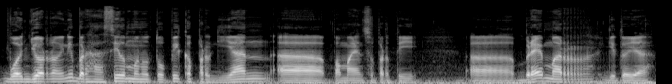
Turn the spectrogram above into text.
Bongiorno ini berhasil menutupi kepergian uh, pemain seperti uh, Bremer gitu ya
